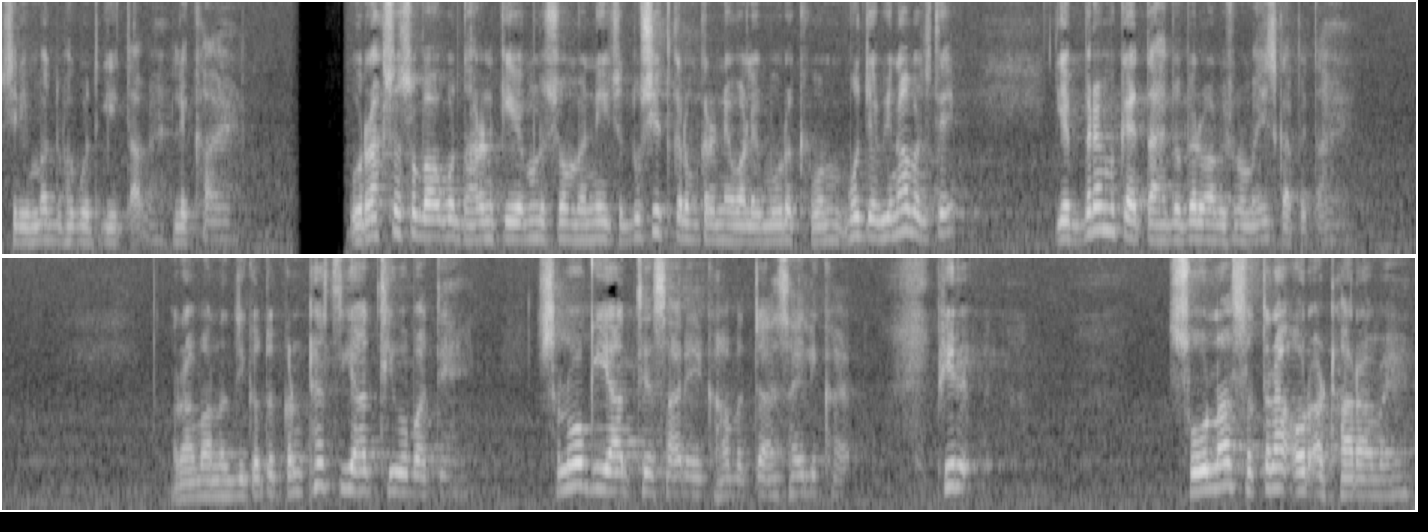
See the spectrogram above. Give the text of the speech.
श्रीमद भगवत गीता में लिखा है। वो राक्षस स्वभाव को धारण किए, मनुष्यों में नीच, दूषित कर्म करने वाले मूर्ख मुझे भी ना बचते। ये ब्रह्म कहता है जो ब्रह्मा, विष्णु, महेश का पिता है। रामानंद जी को तो कंठस्थ याद थी वो बातें। श्लोक याद थे सारे, कहा बच्चा ऐसा ही लिखा है। फिर सोलह, सत्रह और अठारह में,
